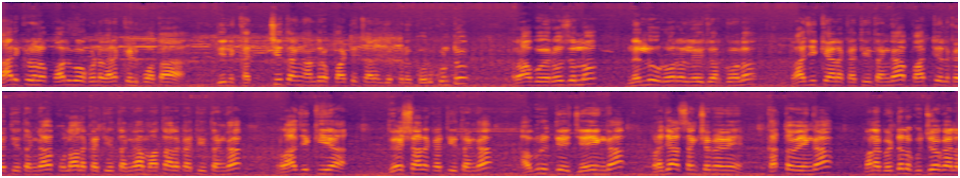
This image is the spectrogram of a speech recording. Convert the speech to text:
కార్యక్రమంలో పాల్గొకుండా వెనక్కి వెళ్ళిపోతా. దీన్ని ఖచ్చితంగా అందరూ పాటించాలని చెప్పి నేను కోరుకుంటూ రాబోయే రోజుల్లో నెల్లూరు రూరల్ నియోజకవర్గంలో రాజకీయాలకు అతీతంగా పార్టీలకు అతీతంగా కులాలకు అతీతంగా మతాలకు అతీతంగా రాజకీయ ద్వేషాలకు అతీతంగా అభివృద్ధి జయంగా ప్రజా సంక్షేమమే కర్తవ్యంగా మన బిడ్డలకు ఉద్యోగాల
